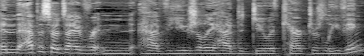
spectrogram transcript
and the episodes I've written have usually had to do with characters leaving.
